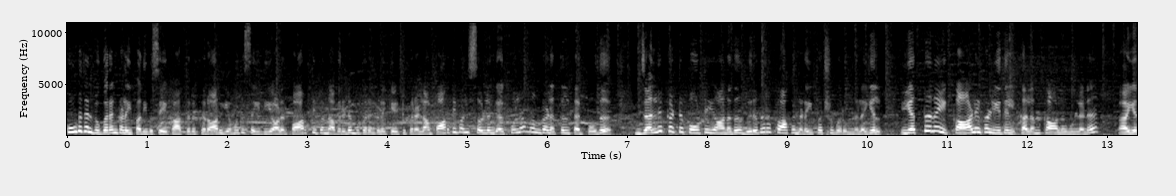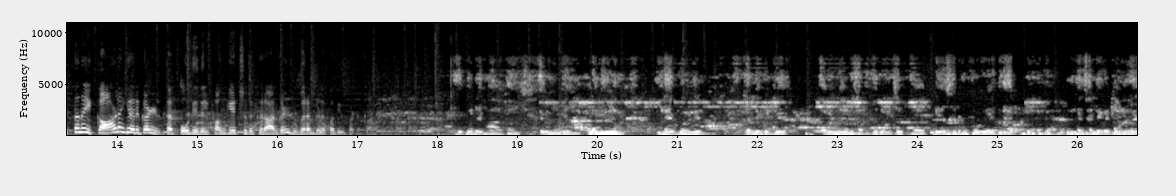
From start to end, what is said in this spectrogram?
கூடுதல் விவரங்களை பதிவு செய்ய காத்திருக்கிறார் எமது செய்தியாளர் பார்த்திபன். அவரிடம் விவரங்களை கேட்டு பெறலாம். பார்த்திபன் சொல்லுங்க. குலமங்கலத்தில் தற்போது ஜல்லிக்கட்டு போட்டியானது விறுவிறுப்பாக நடைபெற்று வரும் நிலையில் எத்தனை காளைகள் இதில் களம் கால உள்ளன? எத்தனை காளையர்கள் தற்போது இதில் பங்கேற்றிருக்கிறார்கள்? விவரங்களை பதிவு பண்ணுங்க. புதுக்கோட்டை மாவட்டம் திருமணம் ஜல்லிக்கட்டு தமிழ்நாடு சட்டத்துறை அமைச்சர் குடியரசுக்கு போக வைத்தார் இந்த ஜல்லிக்கட்டானது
